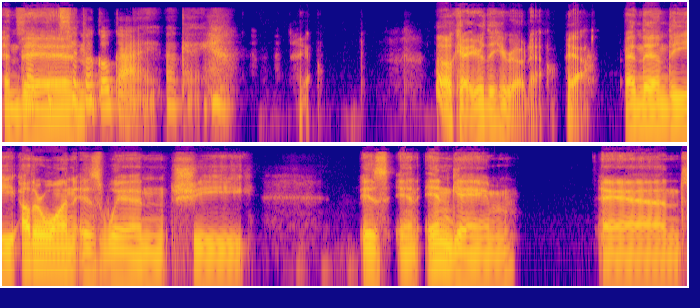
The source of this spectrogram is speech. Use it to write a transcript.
And It's like the then typical guy. Okay. yeah okay, you're the hero now. Yeah. And then the other one is when she is in Endgame and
